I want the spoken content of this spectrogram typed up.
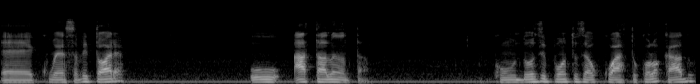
é, com essa vitória. O Atalanta, com 12 pontos, é o quarto colocado.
